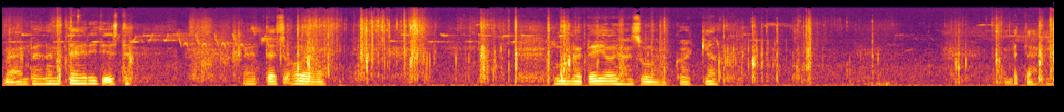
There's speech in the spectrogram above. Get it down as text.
mäen päällä mitään erityistä näyttäisi olevan. Lumet ei oo ihan sulanut kaikkialla. Enpä tänne.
